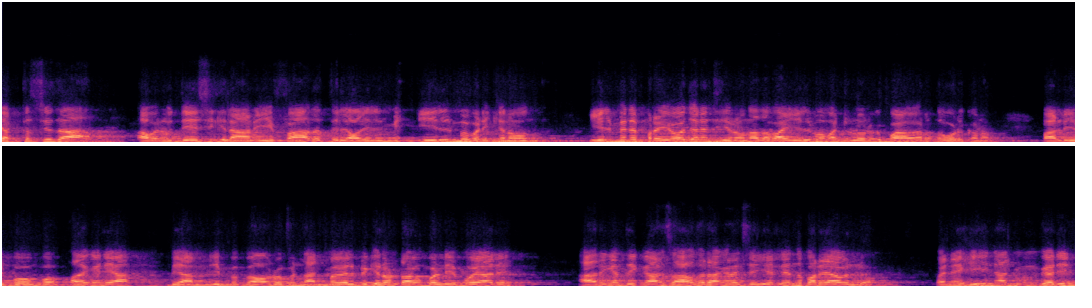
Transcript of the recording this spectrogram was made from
യക്തസിത അവൻ ഉദ്ദേശിക്കലാണ് ഇഫാദത്തിൽ ഇൽമ പഠിക്കണമെന്ന് ഇൽമിനെ പ്രയോജനം ചെയ്യണമെന്ന് അഥവാ ഇൽമ മറ്റുള്ളവർക്ക് പകർന്നു കൊടുക്കണം. പള്ളിയിൽ പോകുമ്പോൾ അതെങ്ങനെയാ? മാറൂഫ് നന്മ കൽപ്പിക്കലുണ്ടാകും പള്ളിയിൽ പോയാൽ ആരെങ്കിലും എന്തെങ്കിലും സഹോദരൻ അങ്ങനെ ചെയ്യല്ലേ എന്ന് പറയാമല്ലോ. ഞാൻ മുൻകരിൻ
